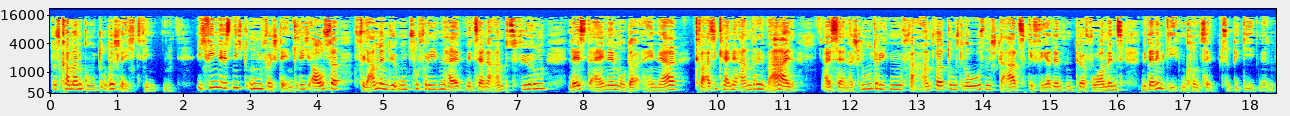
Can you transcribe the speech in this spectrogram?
Das kann man gut oder schlecht finden. Ich finde es nicht unverständlich, außer flammende Unzufriedenheit mit seiner Amtsführung lässt einem oder einer quasi keine andere Wahl, als seiner schludrigen, verantwortungslosen, staatsgefährdenden Performance mit einem Gegenkonzept zu begegnen.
